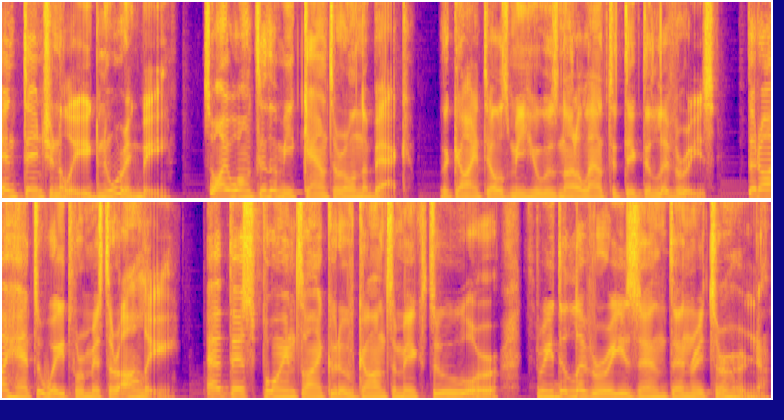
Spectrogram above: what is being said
intentionally ignoring me. So I walked to the meat counter on the back. The guy tells me he was not allowed to take deliveries, that I had to wait for Mr. Ali. At this point, I could have gone to make two or three deliveries and then return.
